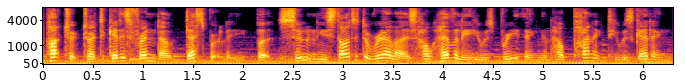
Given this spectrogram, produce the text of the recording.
Patrick tried to get his friend out desperately, but soon he started to realize how heavily he was breathing and how panicked he was getting.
